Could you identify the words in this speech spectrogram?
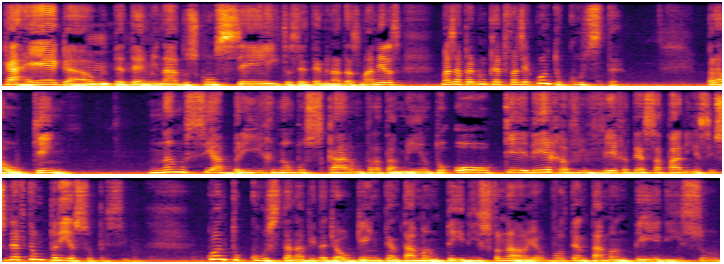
carrega uhum. determinados conceitos, determinadas maneiras, mas a pergunta que eu quero te fazer é quanto custa para alguém não se abrir, não buscar um tratamento ou querer viver dessa aparência? Isso deve ter um preço, Priscila. Quanto custa na vida de alguém tentar manter isso? Não, eu vou tentar manter isso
